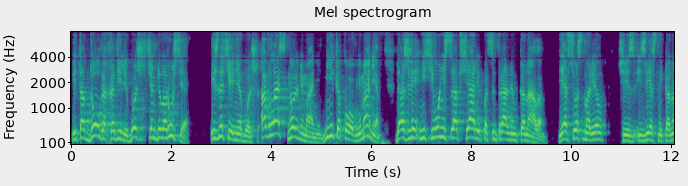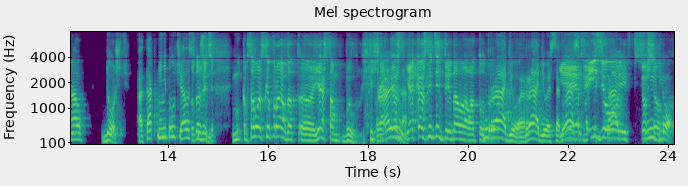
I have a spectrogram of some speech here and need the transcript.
И так долго ходили, больше, чем Белоруссия, и значения больше. А власть – ноль внимания, никакого внимания. Даже ничего не сообщали по центральным каналам. Я все смотрел через известный канал «Дождь». А так мне не получалось. Подождите, Комсомольская правда, э, я же там был. Правильно. Я каждый, я каждый день передавал оттуда. Ну, радио, радио, я согласен. Нет, видео и все, видео. все.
